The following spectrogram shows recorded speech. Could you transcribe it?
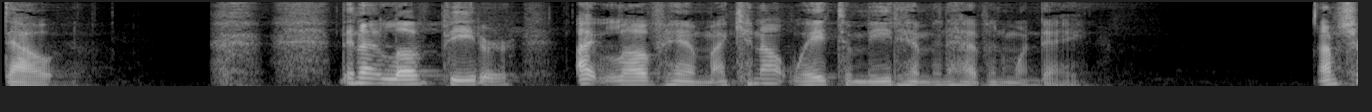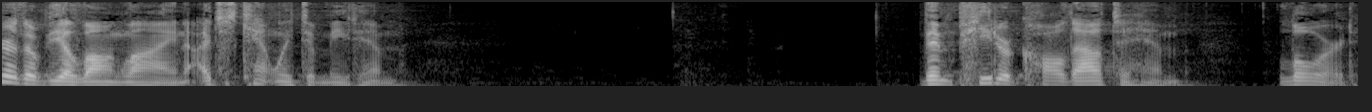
Doubt. then I love Peter. I love him. I cannot wait to meet him in heaven one day. I'm sure there'll be a long line. I just can't wait to meet him. Then Peter called out to him, Lord,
